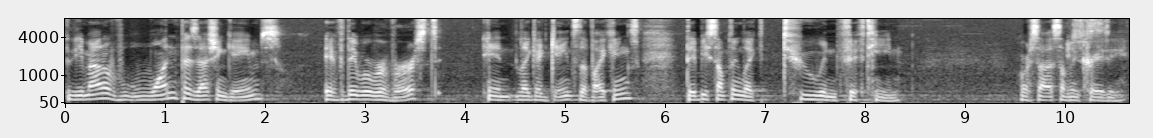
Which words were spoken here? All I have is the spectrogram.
the amount of one possession games, if they were reversed in like against the Vikings, they'd be something like two and fifteen, or something crazy.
